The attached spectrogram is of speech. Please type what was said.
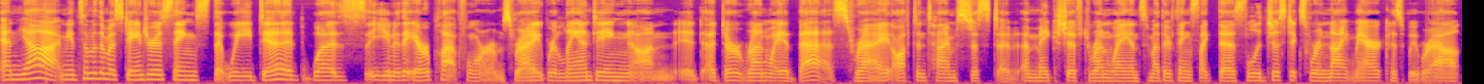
and yeah, I mean, some of the most dangerous things that we did was, you know, the air platforms, right? We're landing on a, dirt runway at best, right? Oftentimes just a, a makeshift runway and some other things like this. Logistics were a nightmare because we were out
